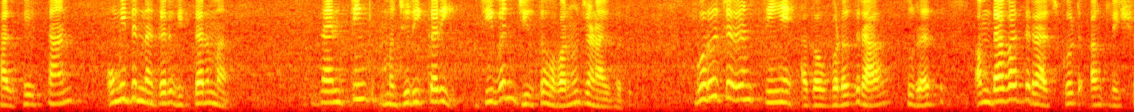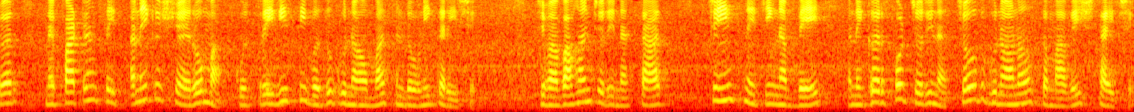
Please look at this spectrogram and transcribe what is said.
હાલ ભેસ્તાન ઉમિદનગર વિસ્તારમાં સેન્ટિંગ મજૂરી કરી જીવન જીવતો હોવાનું જણાવ્યું હતું. ગુરુચરણ સિંહે અગાઉ વડોદરા, સુરત, અમદાવાદ, રાજકોટ, અંકલેશ્વર અને પાટણ સહિત અનેક શહેરોમાં કુલ ત્રેવીસથી વધુ ગુનાઓમાં સંડોવણી કરી છે, જેમાં વાહન ચોરીના સાત, ચેઇન સ્નેચિંગના બે અને ઘરફોડ ચોરીના ચૌદ ગુનાઓનો સમાવેશ થાય છે.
